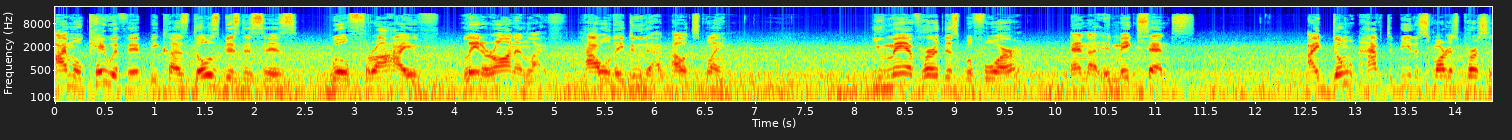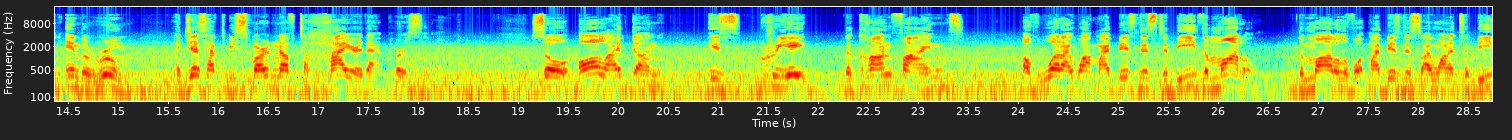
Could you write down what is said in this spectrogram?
I'm okay with it because those businesses will thrive later on in life. How will they do that? I'll explain. You may have heard this before, and uh, it makes sense. I don't have to be the smartest person in the room. I just have to be smart enough to hire that person. So all I've done is create the confines of what I want my business to be, the model, the model of what my business I want it to be.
